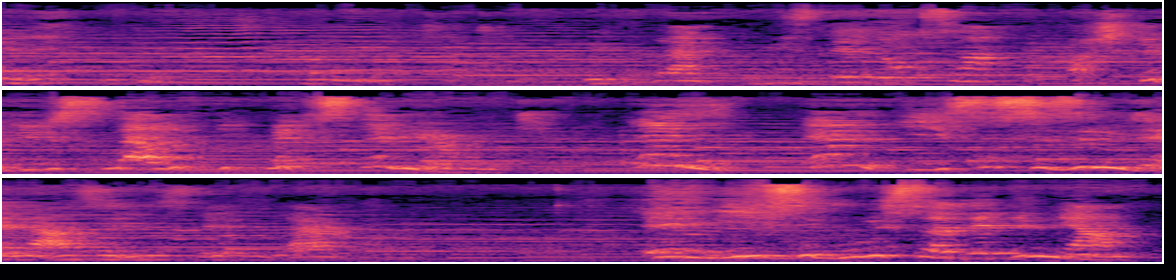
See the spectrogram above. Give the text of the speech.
Evet. Dediler ki yüzde doksan başka birisini alıp gitmek istemiyorum çünkü. En, en iyisi sizin cenazeniz dediler. En iyisi buysa dedim yandım.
